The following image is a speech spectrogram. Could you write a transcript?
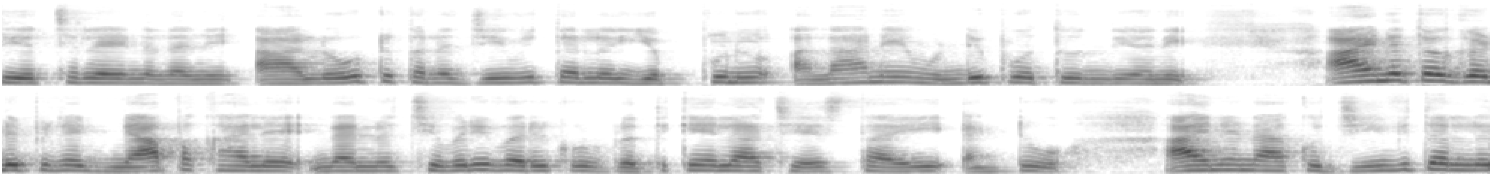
తీర్చలేనిదని ఆ లోటు తన జీవితంలో ఎప్పుడూ అలానే ఉండిపోతుంది అని. ఆయనతో గడిపిన జ్ఞాపకాలే నన్ను చివరి వరకు బ్రతికేలా చేస్తాయి అంటూ ఆయన నాకు జీవితంలో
